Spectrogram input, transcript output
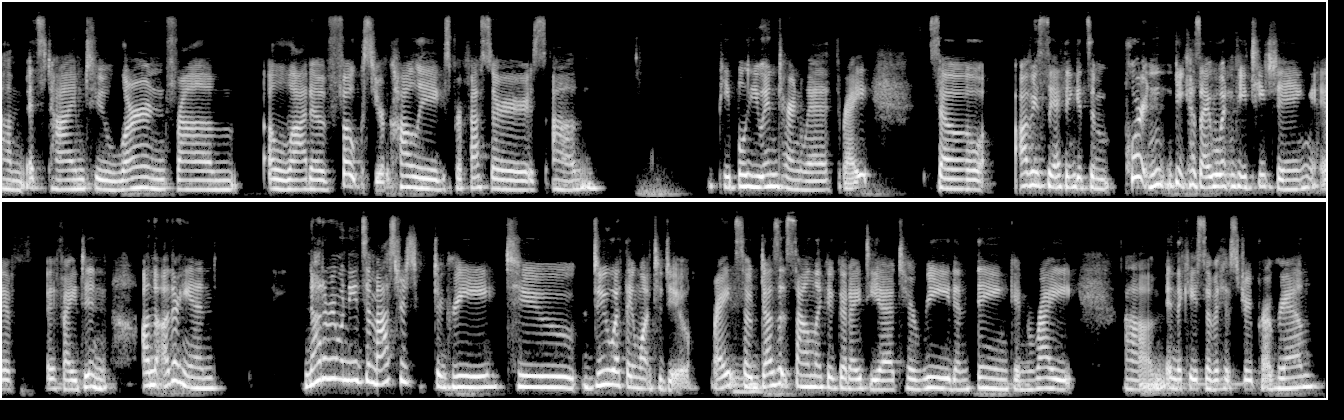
um, it's time to learn from a lot of folks, your colleagues, professors, um, people you intern with, right? So obviously, I think it's important because I wouldn't be teaching if if I didn't. On the other hand, not everyone needs a master's degree to do what they want to do, right? Mm-hmm. So, does it sound like a good idea to read and think and write? Um, in the case of a history program,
